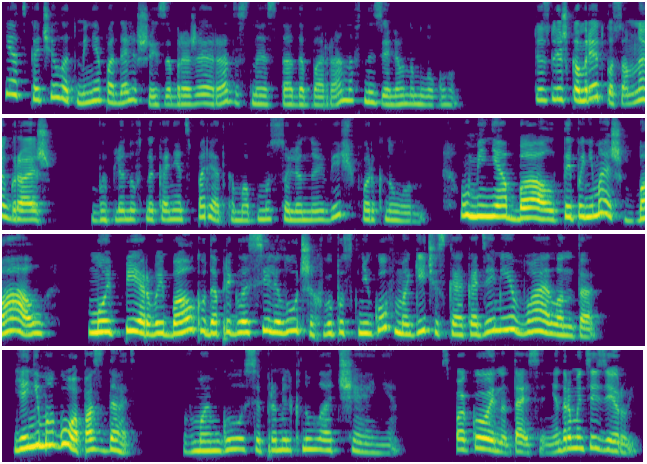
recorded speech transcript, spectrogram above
и отскочил от меня подальше, изображая радостное стадо баранов на зеленом лугу. «Ты слишком редко со мной играешь!» Выплюнув, наконец, порядком обмусоленную вещь, фыркнул он. «У меня бал, ты понимаешь? Бал! Мой первый бал, куда пригласили лучших выпускников магической академии Вайланта! Я не могу опоздать!» В моем голосе промелькнуло отчаяние. «Спокойно, Тайся, не драматизируй!»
